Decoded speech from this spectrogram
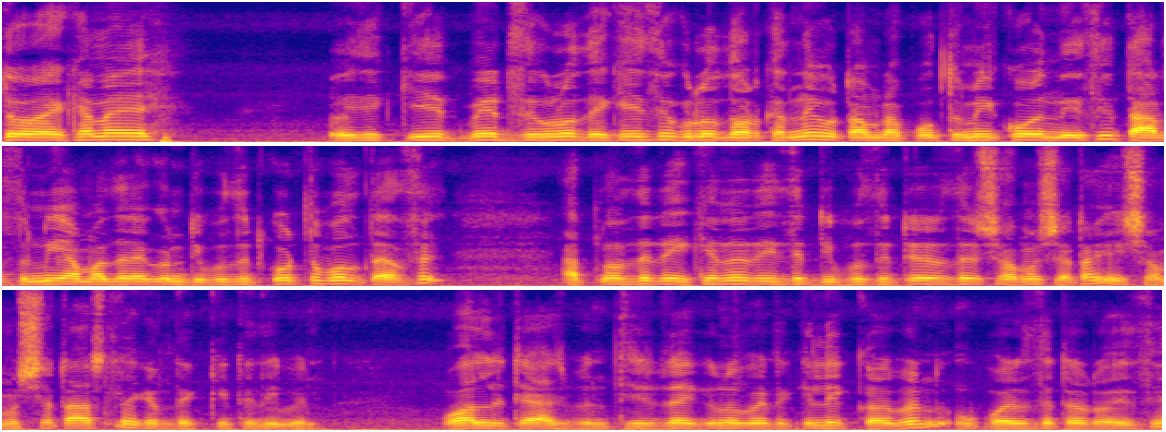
তো এখানে ওই যে কিট মেট যেগুলো দেখিয়েছি, ওগুলো দরকার নেই, ওটা আমরা প্রথমেই করে নিয়েছি। তার জন্যই আমাদের এখন ডিপোজিট করতে বলতে আছে। আপনাদের এইখানের এই যে ডিপোজিটের যে সমস্যাটা, এই সমস্যাটা আসলে এখান থেকে কেটে দিবেন। ওয়ালেটে আসবেন থ্রি ড্রাইকনের এটা ক্লিক করবেন, উপরে যেটা রয়েছে,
